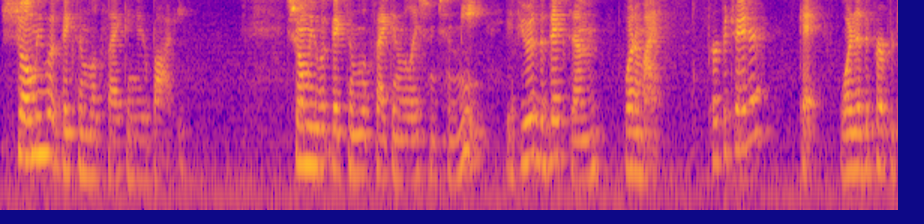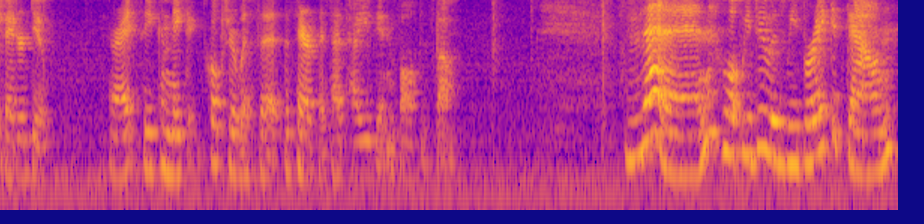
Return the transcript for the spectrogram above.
Show me what victim looks like in your body. Show me what victim looks like in relation to me. If you're the victim, what am I? Perpetrator? Okay, what did the perpetrator do? All right, so you can make it sculpture with the, the therapist. That's how you get involved as well. Then what we do is we break it down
